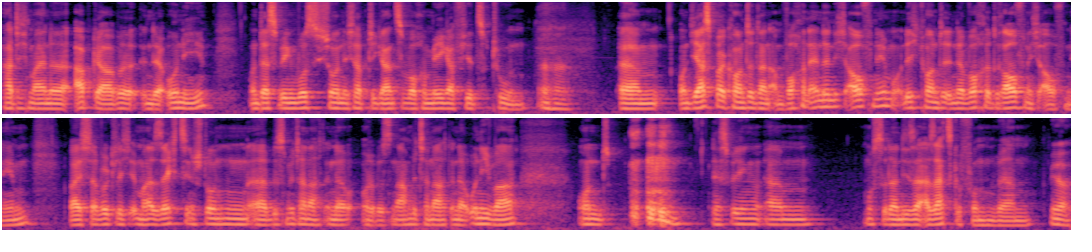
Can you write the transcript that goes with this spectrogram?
hatte ich meine Abgabe in der Uni und deswegen wusste ich schon, ich habe die ganze Woche mega viel zu tun. Ähm, und Jasper konnte dann am Wochenende nicht aufnehmen und ich konnte in der Woche drauf nicht aufnehmen, weil ich da wirklich immer 16 Stunden äh, bis Mitternacht in der oder bis nach Mitternacht in der Uni war. Und deswegen ähm, musste dann dieser Ersatz gefunden werden. Ja.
